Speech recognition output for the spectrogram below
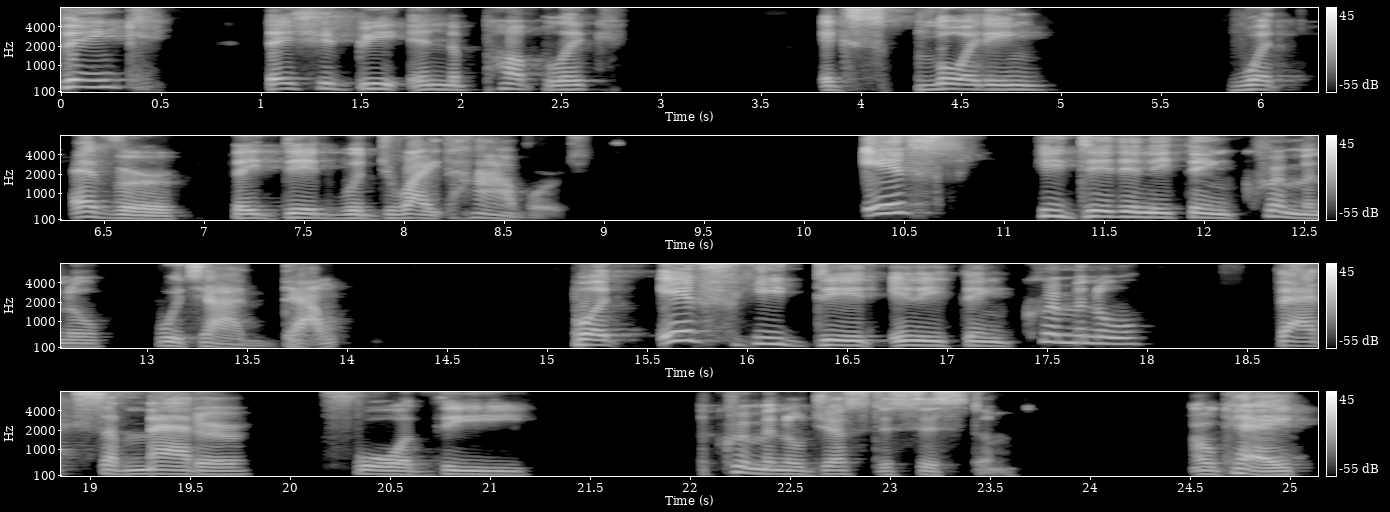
think they should be in the public exploiting whatever they did with Dwight Howard. If he did anything criminal, which I doubt, but if he did anything criminal, that's a matter for the criminal justice system. Okay.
